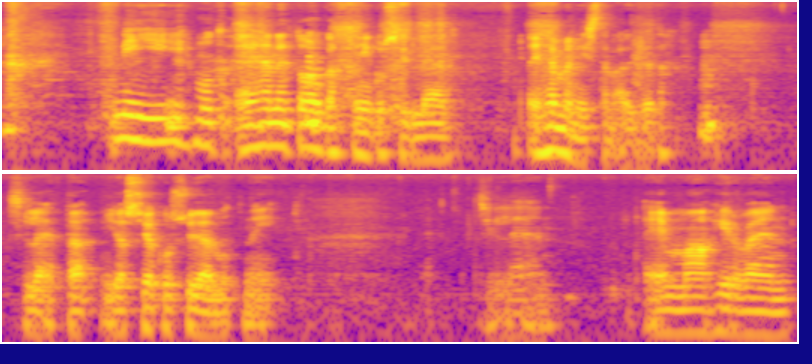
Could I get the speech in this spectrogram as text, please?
Niin, mutta eihän ne toukat niinku silleen, eihän me niistä välitetä. Silleen, että jos joku syö mut, niin silleen, en mä oo hirveän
